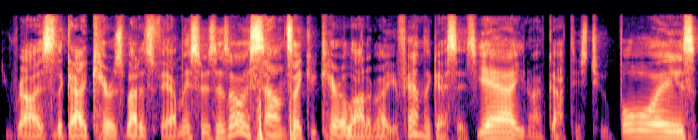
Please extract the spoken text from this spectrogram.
you realize the guy cares about his family. So he says, Oh, it sounds like you care a lot about your family. The guy says, Yeah, you know, I've got these two boys.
